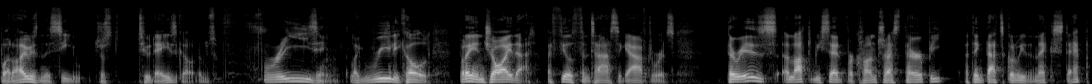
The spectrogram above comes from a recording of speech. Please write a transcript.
But I was in the sea just two days ago. and It was freezing, like really cold. But I enjoy that. I feel fantastic afterwards. There is a lot to be said for contrast therapy. I think that's going to be the next step.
